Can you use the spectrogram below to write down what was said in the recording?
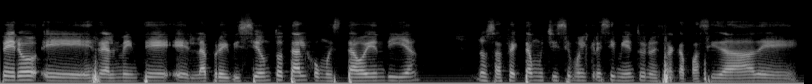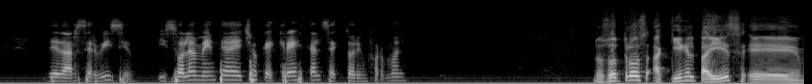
pero eh, realmente eh, la prohibición total como está hoy en día nos afecta muchísimo el crecimiento y nuestra capacidad de, dar servicio y solamente ha hecho que crezca el sector informal. Nosotros aquí en el país, eh,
